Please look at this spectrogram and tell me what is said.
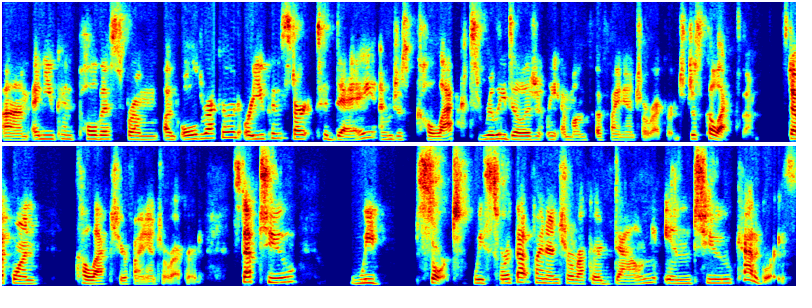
Um, and you can pull this from an old record, or you can start today and just collect really diligently a month of financial records. Just collect them. Step one, collect your financial record. Step two, we sort. We sort that financial record down into categories.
